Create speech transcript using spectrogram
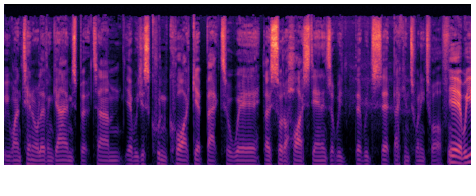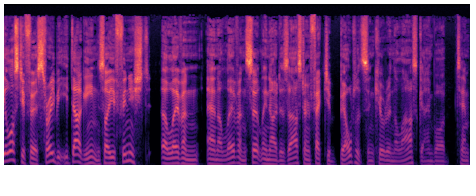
we won ten or eleven games, but um, yeah, we just couldn't quite get back to where those sort of high standards that we that we'd set back in 2012. Yeah, well, you lost your first three, but you dug in. So you finished 11 and 11. Certainly no disaster. In fact, you belted St Kilda in the last game by 10,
